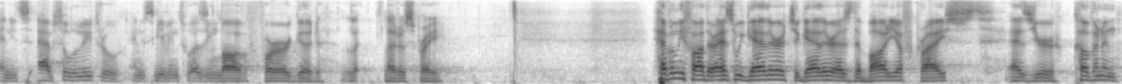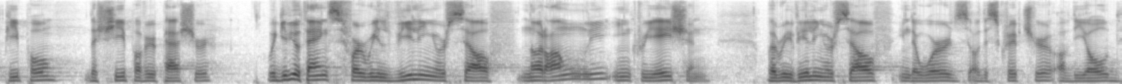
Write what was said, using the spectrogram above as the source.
And it's absolutely true, and it's given to us in love for our good. Let, let us pray. Heavenly Father, as we gather together as the body of Christ, as your covenant people, the sheep of your pasture. We give you thanks for revealing yourself not only in creation, but revealing yourself in the words of the scripture of the Old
